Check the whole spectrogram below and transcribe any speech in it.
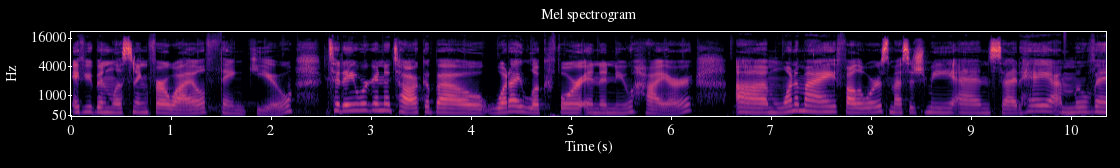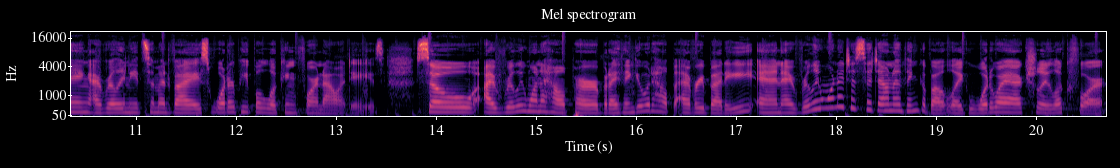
If you've been listening for a while, thank you. Today we're going to talk about what I look for in a new hire. Um, one of my followers messaged me and said, Hey, I'm moving. I really need some advice. What are people looking for nowadays? So I really want to help her, but I think it would help everybody. And I really wanted to sit down and think about like, what do I actually look for?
